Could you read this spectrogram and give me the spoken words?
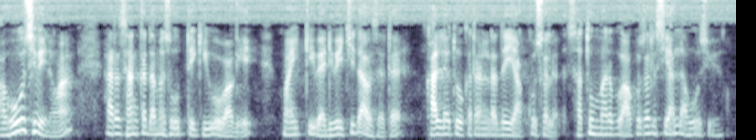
අහෝසි වෙනවා. අර සංකදම සූත්‍රයේ කිව්වා වගේ මෛත්‍රී වැඩි වෙච්ච දවසට කල්යතුව කරන ලද යකුසල සතුම් මරපු අකුසල සියල්ල අහෝසි වෙනවා.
